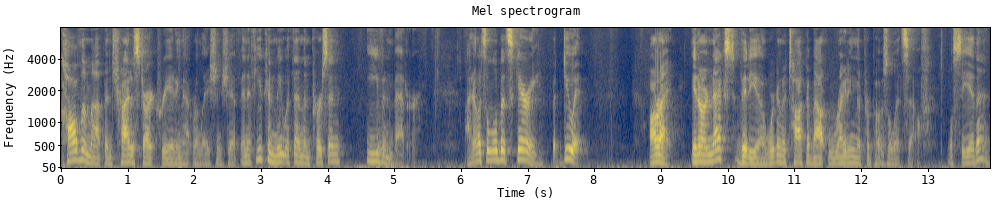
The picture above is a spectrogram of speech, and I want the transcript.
call them up and try to start creating that relationship. And if you can meet with them in person, even better. I know it's a little bit scary, but do it. All right, in our next video, we're going to talk about writing the proposal itself. We'll see you then.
